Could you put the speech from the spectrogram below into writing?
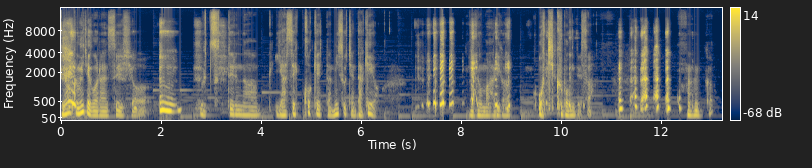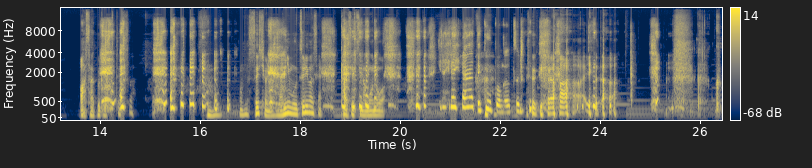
よく見てごらん、水晶。うん。映ってるのは、痩せこけたみそちゃんだけよ。目の周りが落ちくぼんでさ。なんか、朝黒くてさ。うんこんな水晶には何も映りません。大切なものは。ひらひらひらってクーポンが映る。いやーやだ。クッ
